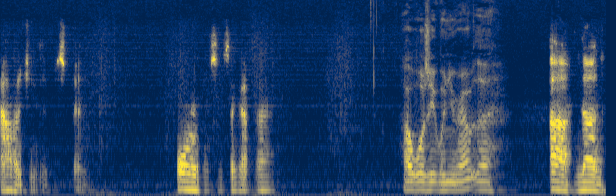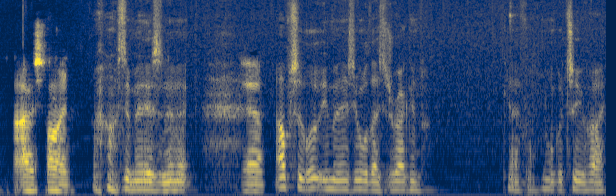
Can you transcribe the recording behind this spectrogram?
Allergies have just been horrible since I got back. How was it when you were out there? Ah, none. I was fine. it's amazing, isn't it? Yeah. Absolutely amazing. Oh, there's a dragon. Careful, don't go too high.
